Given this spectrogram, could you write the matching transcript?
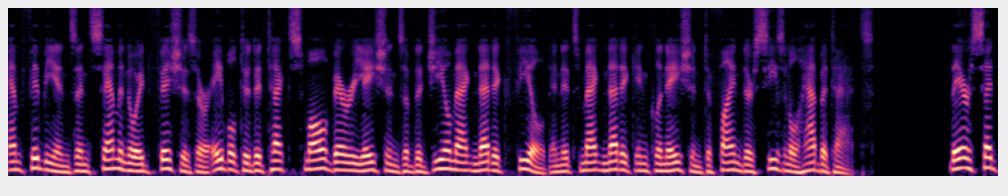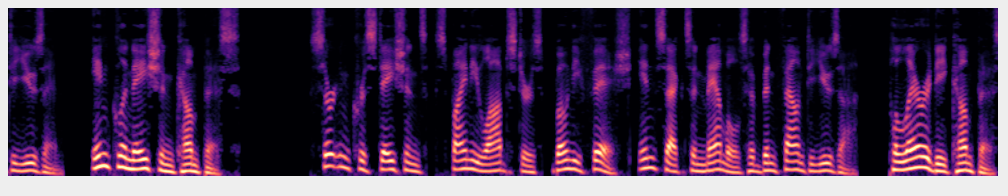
amphibians and salmonoid fishes are able to detect small variations of the geomagnetic field and its magnetic inclination to find their seasonal habitats. They are said to use an inclination compass Certain crustaceans, spiny lobsters, bony fish, insects and mammals have been found to use a «polarity compass»,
